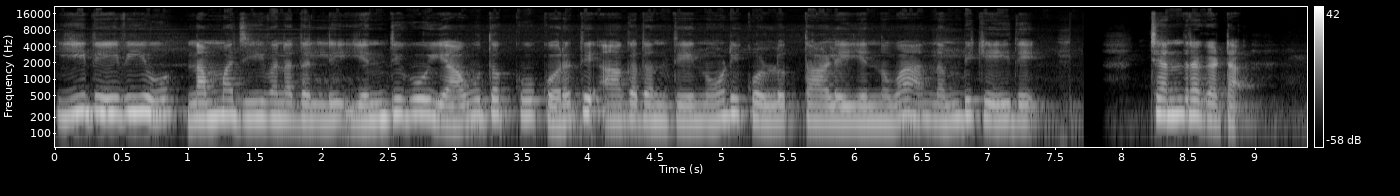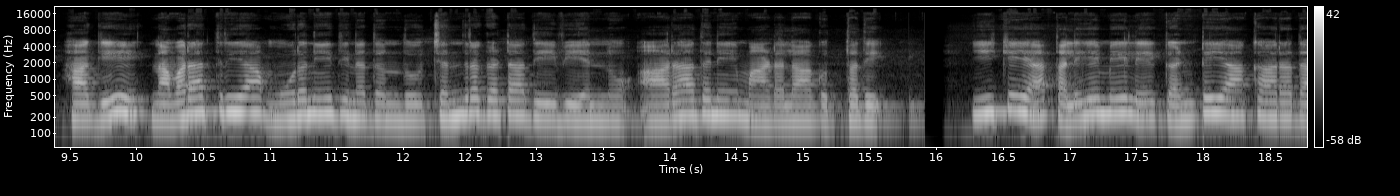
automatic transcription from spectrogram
ಈ ದೇವಿಯು ನಮ್ಮ ಜೀವನದಲ್ಲಿ ಎಂದಿಗೂ ಯಾವುದಕ್ಕೂ ಕೊರತೆ ಆಗದಂತೆ ನೋಡಿಕೊಳ್ಳುತ್ತಾಳೆ ಎನ್ನುವ ನಂಬಿಕೆಯಿದೆ. ಚಂದ್ರಘಟ ಹಾಗೆಯೇ ನವರಾತ್ರಿಯ ಮೂರನೇ ದಿನದಂದು ಚಂದ್ರಘಟ ದೇವಿಯನ್ನು ಆರಾಧನೆ ಮಾಡಲಾಗುತ್ತದೆ. ಈಕೆಯ ತಲೆಯ ಮೇಲೆ ಗಂಟೆಯಾಕಾರದ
